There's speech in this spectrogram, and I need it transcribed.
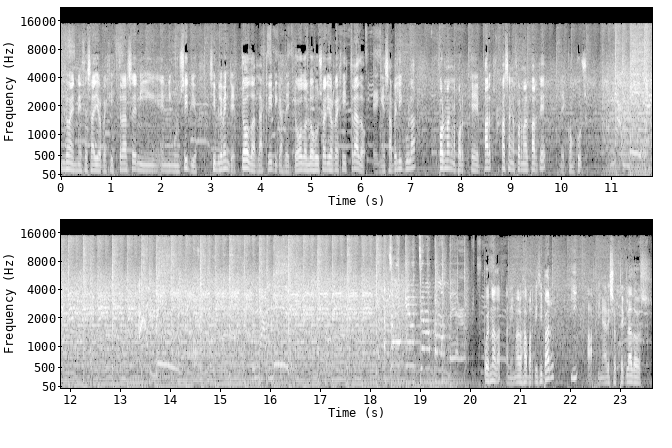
No es necesario registrarse ni en ningún sitio. Simplemente todas las críticas de todos los usuarios registrados en esa película forman eh, pasan a formar parte del concurso. Pues nada, animaros a participar y afinar esos teclados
